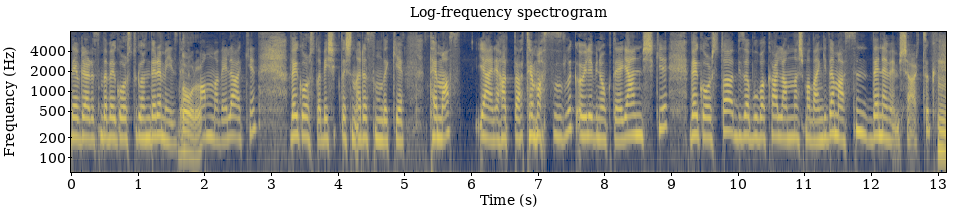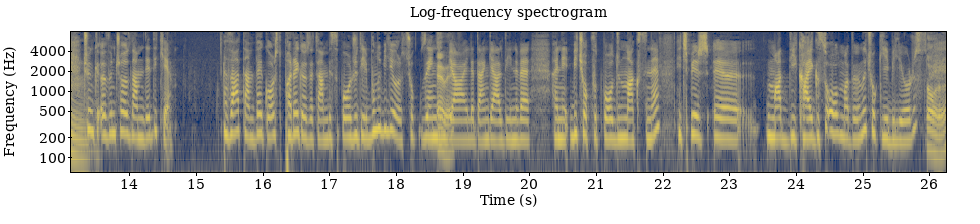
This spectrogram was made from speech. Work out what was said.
devre arasında Vegors'u gönderemeyiz dedi. Doğru. Ama ve lakin Vegors'la Beşiktaş'ın arasındaki temas yani hatta temassızlık öyle bir noktaya gelmiş ki Vegors'ta biz Abu Bakar'la anlaşmadan gidemezsin denememiş artık. Hmm. Çünkü Övünç Özlem dedi ki Zaten Vegors para gözeten bir sporcu değil. Bunu biliyoruz. Çok zengin Evet. bir aileden geldiğini ve hani birçok futbolcunun aksine hiçbir e, maddi kaygısı olmadığını çok iyi biliyoruz. Doğru.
